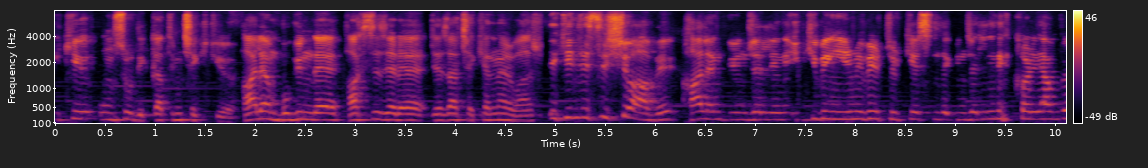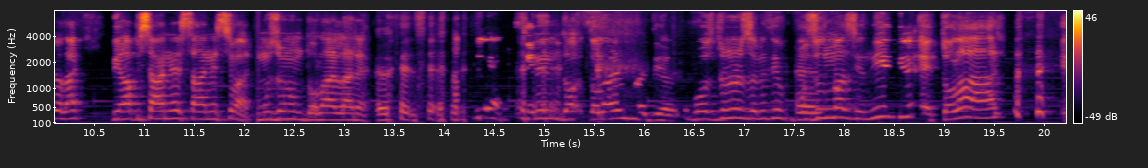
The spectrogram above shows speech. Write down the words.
iki unsur dikkatimi çekiyor. Halen bugün de haksız yere ceza çekenler var. İkincisi şu abi halen güncelliğini 2021 Türkiye'sinde güncelliğini koruyan bir olay. Bir hapishane sahnesi var. Muzo'nun dolarları. Evet. Senin do- doların var diyor. Bozdururuz onu diyor. Bozulmaz diyor. Niye diyor? E dolar. E,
